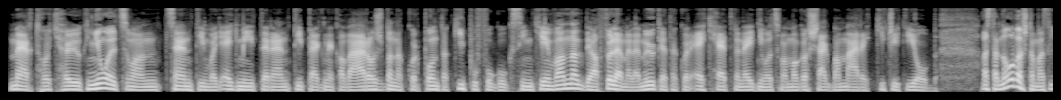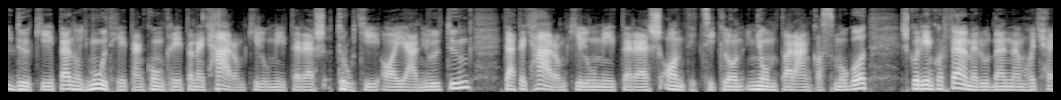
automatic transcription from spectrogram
mert hogyha ők 80 centin vagy egy méteren tipegnek a városban, akkor pont a kipufogók szintjén vannak, de ha fölemelem őket, akkor 1,70-1,80 magasságban már egy kicsit jobb. Aztán olvastam az időképen, hogy múlt héten konkrétan egy 3 km kilométeres trutyi alján ültünk, tehát egy három kilométeres anticiklon nyomta ránk a smogot, és akkor ilyenkor felmerül bennem, hogy ha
